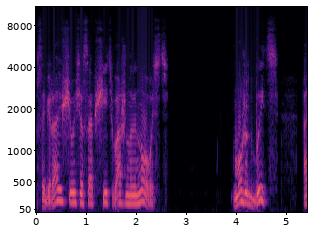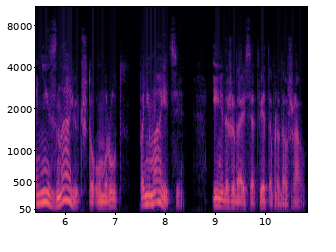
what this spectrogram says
собирающегося сообщить важную новость. «Может быть, они знают, что умрут, понимаете?» И, не дожидаясь ответа, продолжал.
